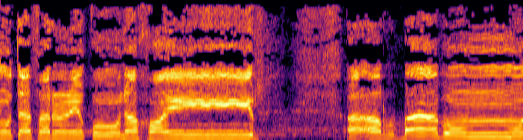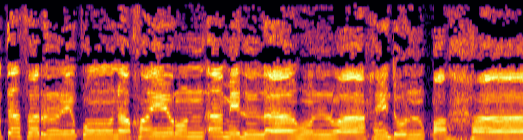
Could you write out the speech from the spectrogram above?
متفرقون خير. أأرباب متفرقون خير أم الله الواحد القهار؟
